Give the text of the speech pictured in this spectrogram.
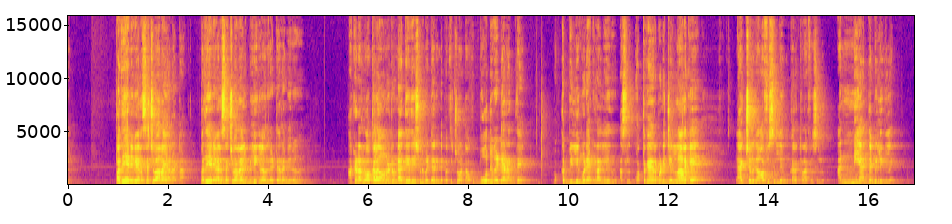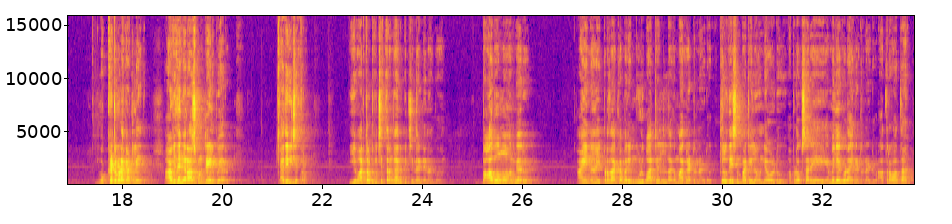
పదిహేను వేల సచివాలయాలట. పదిహేను వేల సచివాలయాలు బిల్డింగ్లు ఎవరు కట్టారా మీరు? అక్కడ లోకల్గా ఉన్నటువంటి అదే తీసుకుని పెట్టారండి ప్రతి చోట. ఒక బోర్డు పెట్టారు అంతే. ఒక్క బిల్డింగ్ కూడా ఎక్కడా లేదు. అసలు కొత్తగా ఏర్పడిన జిల్లాలకే యాక్చువల్గా ఆఫీసులు లేవు కలెక్టర్ ఆఫీసులు. అన్నీ అద్దె బిల్డింగ్లే ఒక్కటి కూడా కట్టలేదు. ఆ విధంగా రాసుకుంటే వెళ్ళిపోయారు. అది విచిత్రం. ఈ వార్త ఒకటి విచిత్రంగా అనిపించిందండి నాకు. బాబు మోహన్ గారు ఆయన ఇప్పటిదాకా మరి మూడు పార్టీల దాకా మారినట్టున్నాడు. తెలుగుదేశం పార్టీలో ఉండేవాడు. అప్పుడు ఒకసారి ఎమ్మెల్యే కూడా అయినట్టున్నాడు. ఆ తర్వాత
